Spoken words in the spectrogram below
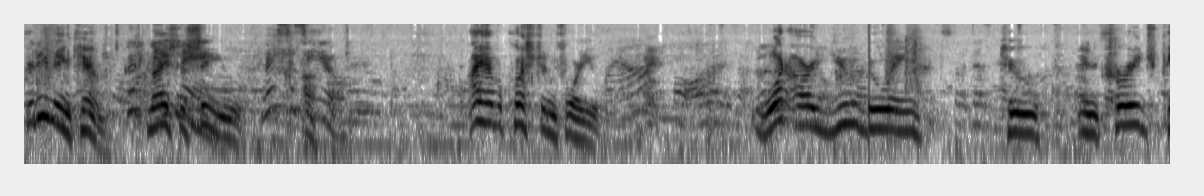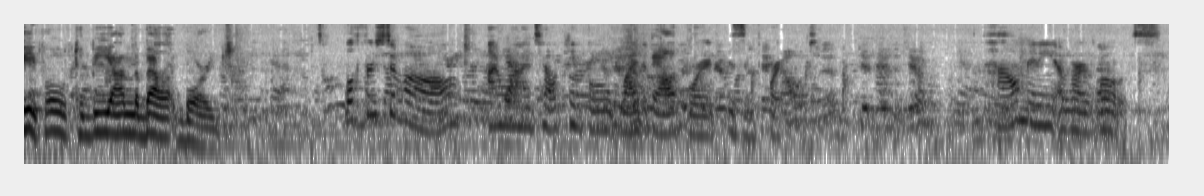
Good evening, Kim. Good nice to see you. Nice to see ah. you. I have a question for you. What are you doing to encourage people to be on the ballot boards? Well, first of all, I want to tell people why the ballot board is important. How many of our votes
